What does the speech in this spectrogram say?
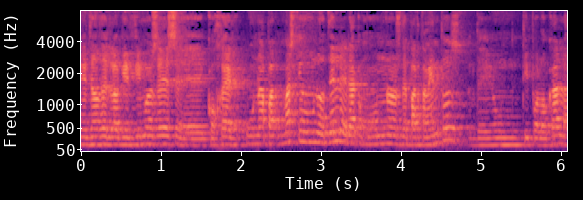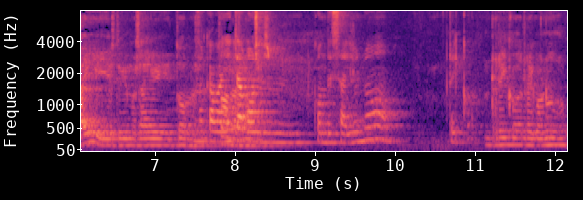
Entonces lo que hicimos es eh, coger una... Más que un hotel, era como unos departamentos de un tipo local ahí y estuvimos ahí todos los Una todas cabañita con, con desayuno rico. Rico, reconudo.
